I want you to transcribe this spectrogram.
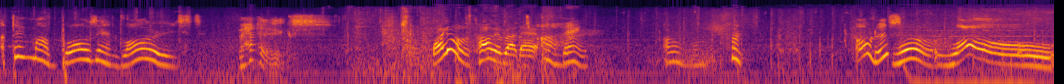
I think my balls enlarged. Thanks. Why y'all talking about that? Ah. Dang. I don't know. Oh, this. Whoa. Whoa.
